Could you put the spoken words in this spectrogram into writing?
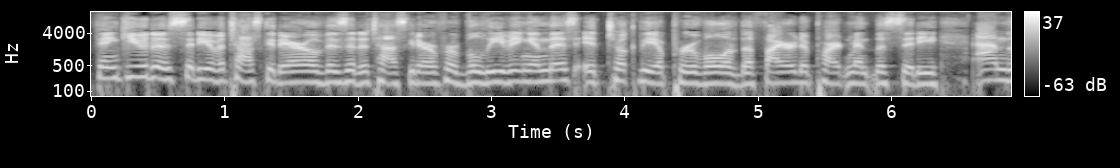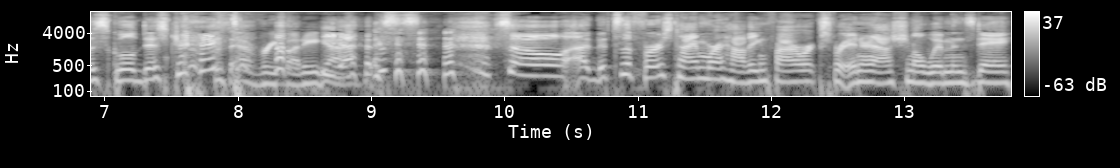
thank you to City of Atascadero, Visit Atascadero for believing in this. It took the approval of the fire department, the city, and the school district. Everybody. Yeah. yes. so uh, it's the first time we're having fireworks for International Women's Day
